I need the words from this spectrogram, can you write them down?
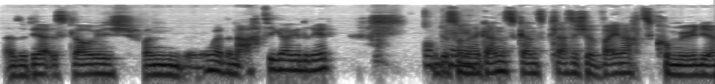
Also der ist, glaube ich, von irgendwann in den 80er gedreht. Okay. Und ist so eine ganz, ganz klassische Weihnachtskomödie.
